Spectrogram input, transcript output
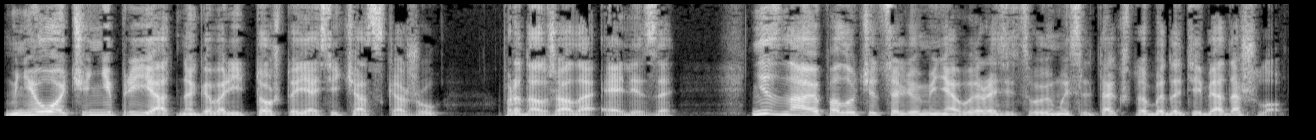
мне очень неприятно говорить то, что я сейчас скажу, продолжала Элизе. Не знаю, получится ли у меня выразить свою мысль так, чтобы до тебя дошло.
